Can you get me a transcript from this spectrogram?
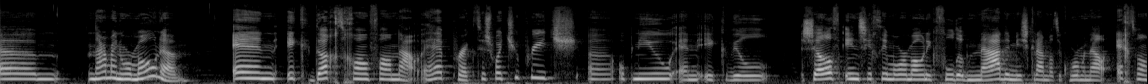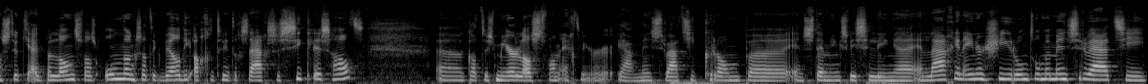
Um, naar mijn hormonen. En ik dacht gewoon van, nou, hè, practice what you preach uh, opnieuw. En ik wil zelf inzicht in mijn hormoon. Ik voelde ook na de miskraam dat ik hormonaal echt wel een stukje uit balans was. Ondanks dat ik wel die 28-daagse cyclus had. Uh, ik had dus meer last van echt weer ja, menstruatiekrampen en stemmingswisselingen en laag in energie rondom mijn menstruatie.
